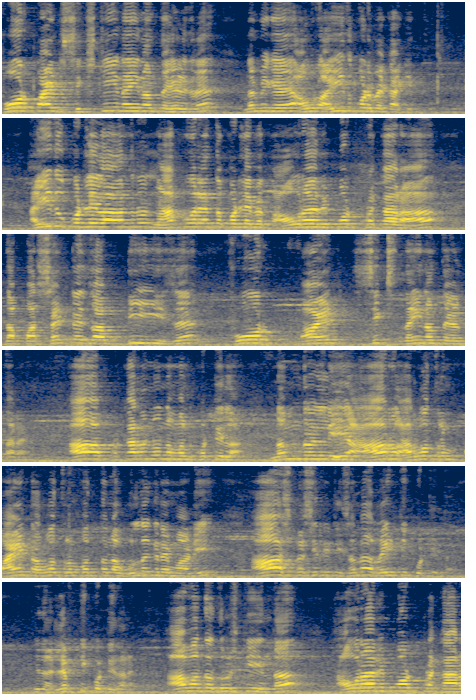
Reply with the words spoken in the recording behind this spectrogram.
ಫೋರ್ ಪಾಯಿಂಟ್ ಸಿಕ್ಸ್ಟಿ ನೈನ್ ಅಂತ ಹೇಳಿದರೆ ನಮಗೆ ಅವರು ಐದು ಕೊಡಬೇಕಾಗಿತ್ತು. ಐದು ಕೊಡಲಿಲ್ಲ ಅಂದರೂ ನಾಲ್ಕೂವರೆ ಅಂತ ಕೊಡಲೇಬೇಕು. ಅವರ ರಿಪೋರ್ಟ್ ಪ್ರಕಾರ the percentage of D is four point six nine ಅಂತ ಹೇಳ್ತಾರೆ. ಆ ಪ್ರಕಾರನೂ ನಮ್ಮನ್ನು ಕೊಟ್ಟಿಲ್ಲ. ನಮ್ಮದ್ರಲ್ಲಿ ಆರು ಅರವತ್ತೊಂಬತ್ತು ಪಾಯಿಂಟ್ ಅರವತ್ತೊಂಬತ್ತನ್ನು ಉಲ್ಲಂಘನೆ ಮಾಡಿ ಆ ಸ್ಪೆಸಿಲಿಟೀಸನ್ನು ರೈಟಿಗೆ ಕೊಟ್ಟಿದ್ದಾರೆ. ಇದು ಲೆಫ್ಟಿಗೆ ಕೊಟ್ಟಿದ್ದಾರೆ. ಆ ಒಂದು ದೃಷ್ಟಿಯಿಂದ ಅವರ ರಿಪೋರ್ಟ್ ಪ್ರಕಾರ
